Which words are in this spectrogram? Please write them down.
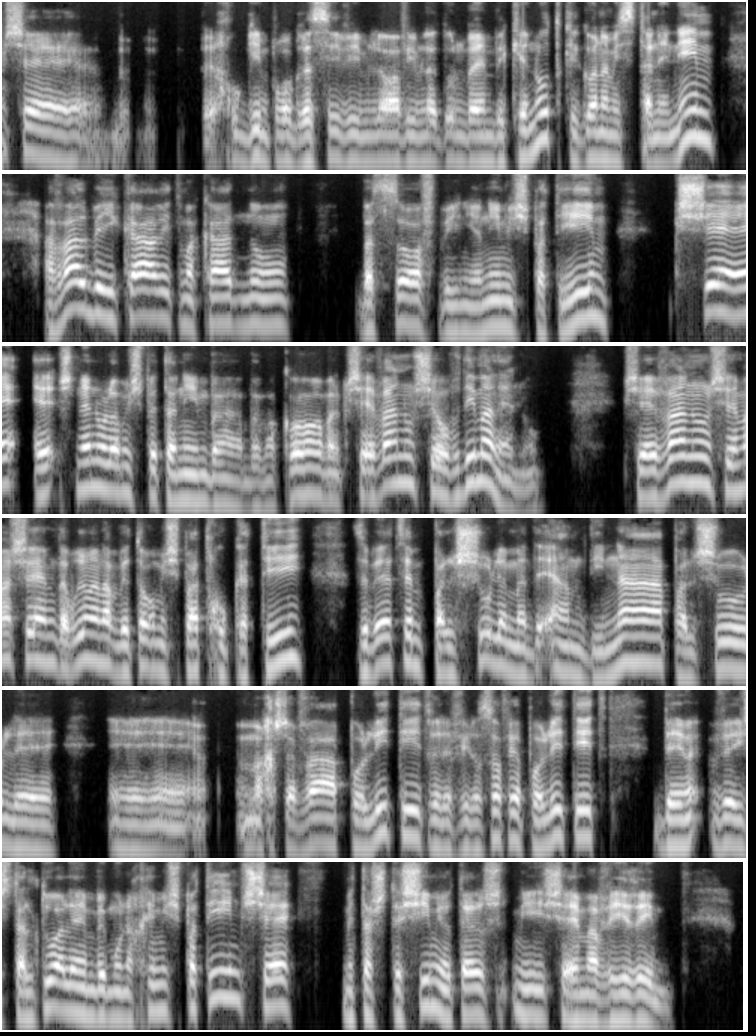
שחוגים פרוגרסיביים לא אוהבים לדון בהם בכנות כגון המסתננים אבל בעיקר התמקדנו בסוף בעניינים משפטיים כששנינו לא משפטנים במקור אבל כשהבנו שעובדים עלינו כשהבנו שמה שהם מדברים עליו בתור משפט חוקתי זה בעצם פלשו למדעי המדינה, פלשו למחשבה פוליטית ולפילוסופיה פוליטית והשתלטו עליהם במונחים משפטיים שמטשטשים יותר משהם מבהירים.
